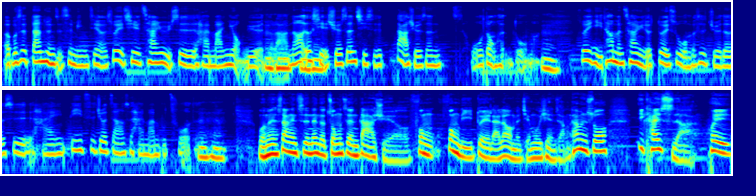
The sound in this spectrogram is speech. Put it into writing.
而不是单纯只是民间的，所以其实参与是还蛮踊跃的啦。嗯然后而且学生其实大学生活动很多嘛，嗯所以以他们参与的队数，我们是觉得是还第一次就这样是还蛮不错的。嗯哼，我们上一次那个中正大学哦凤凤梨队来到我们节目现场，他们说一开始啊会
